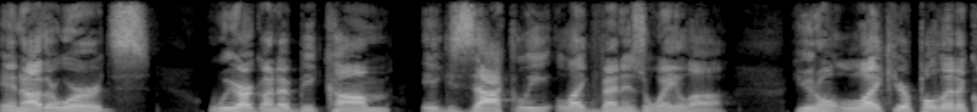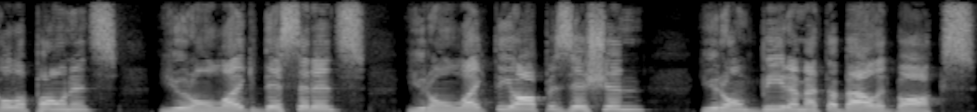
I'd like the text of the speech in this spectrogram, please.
In other words, we are going to become exactly like Venezuela. You don't like your political opponents. You don't like dissidents. You don't like the opposition. You don't beat them at the ballot box.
